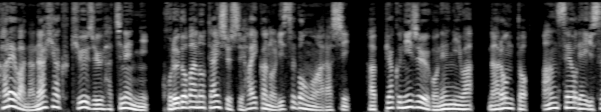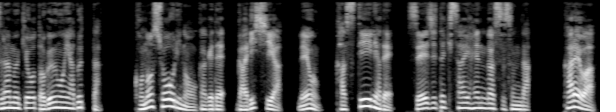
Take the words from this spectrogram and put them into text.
彼は798年に、コルドバの大主支配下のリスボンを荒らし、825年には、ナロンとアンセオでイスラム教徒軍を破った。この勝利のおかげで、ガリシア、レオン、カスティーリャで政治的再編が進んだ。彼は、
